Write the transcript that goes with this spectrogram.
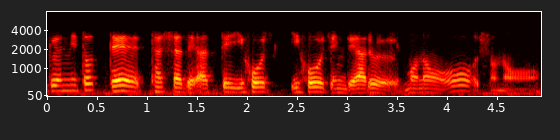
自分にとって他者であって違法違法人であるものをその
